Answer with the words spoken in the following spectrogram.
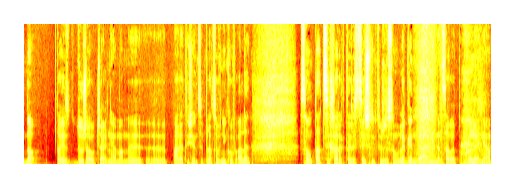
no to jest duża uczelnia, mamy y, parę tysięcy pracowników, ale są tacy charakterystyczni, którzy są legendami na całe pokolenia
